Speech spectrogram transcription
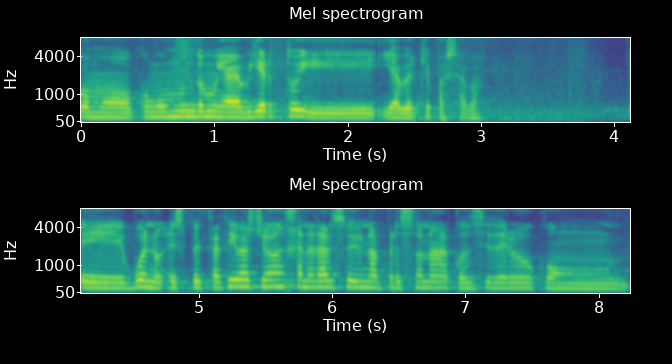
como con un mundo muy abierto y, a ver qué pasaba. Eh, bueno, expectativas, yo en general soy una persona, considero, con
